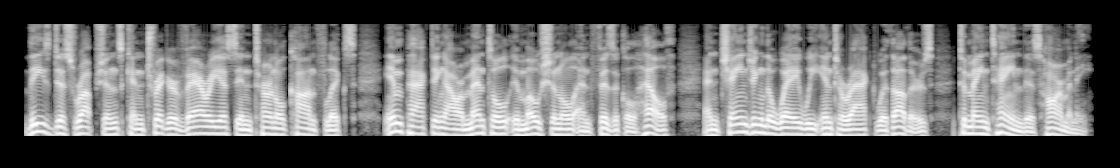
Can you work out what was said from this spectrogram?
These disruptions can trigger various internal conflicts, impacting our mental, emotional, and physical health, and changing the way we interact with others to maintain this harmony.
